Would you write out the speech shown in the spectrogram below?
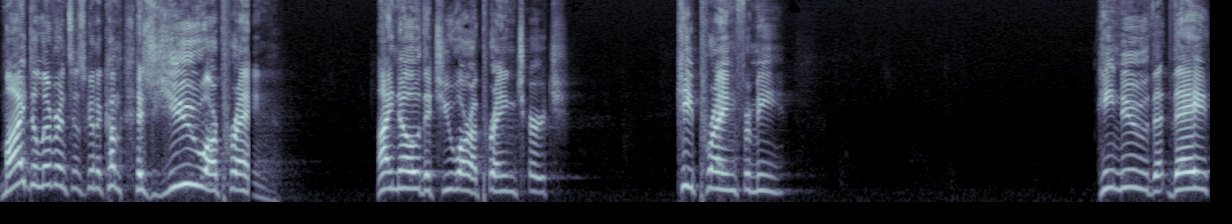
My deliverance is going to come as you are praying. I know that you are a praying church. Keep praying for me. He knew that they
